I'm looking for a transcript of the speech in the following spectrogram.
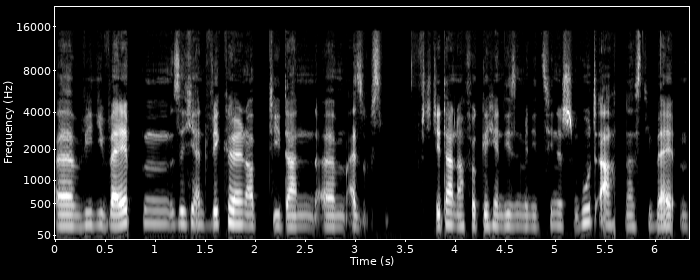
äh, wie die Welpen sich entwickeln, ob die dann, ähm, also steht dann auch wirklich in diesen medizinischen Gutachten, dass die Welpen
